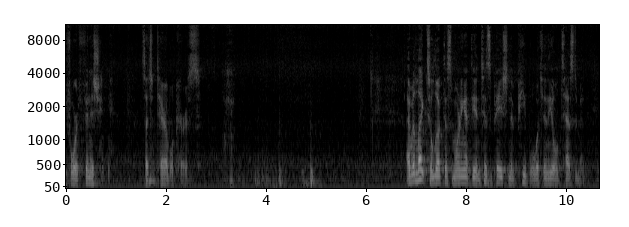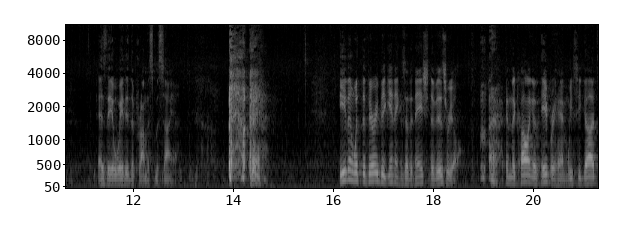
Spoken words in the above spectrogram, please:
before finishing such a terrible curse. I would like to look this morning at the anticipation of people within the Old Testament as they awaited the promised Messiah. Even with the very beginnings of the nation of Israel and the calling of Abraham, we see God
